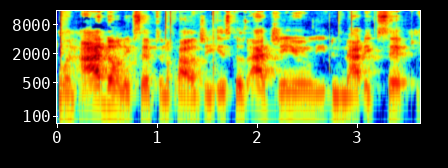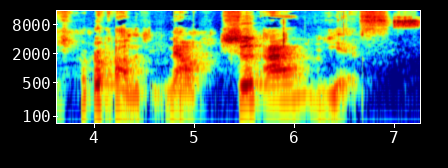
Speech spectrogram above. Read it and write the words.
when I don't accept an apology, it's because I genuinely do not accept your apology. Now, should I? Yes.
